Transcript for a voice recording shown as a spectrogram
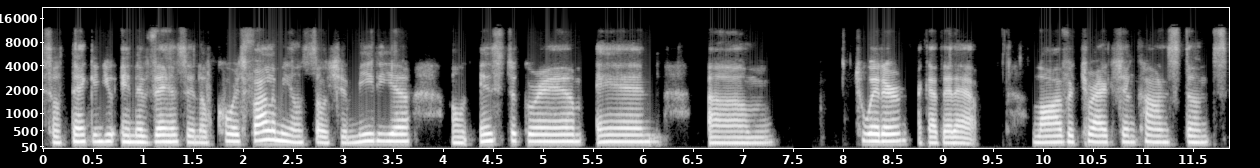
So thanking you in advance. And of course, follow me on social media, on Instagram and um, Twitter. I got that app. Law of Attraction Constance,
